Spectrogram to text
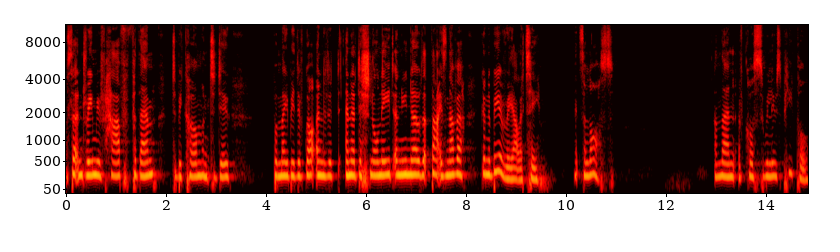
certain dream you have for them to become and to do, but maybe they've got an, an additional need and you know that that is never going to be a reality. It's a loss. And then, of course, we lose people.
